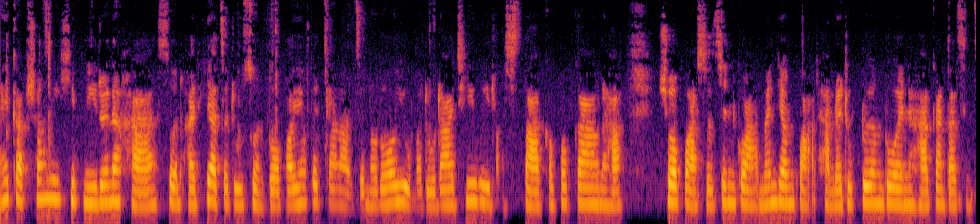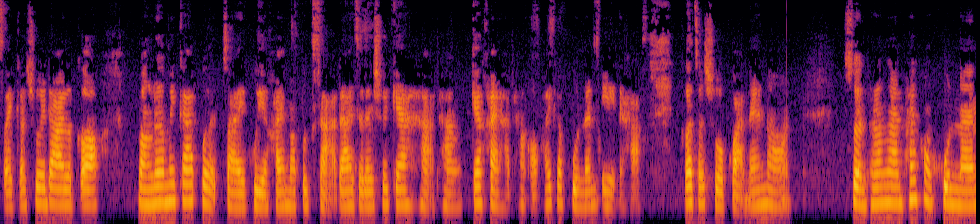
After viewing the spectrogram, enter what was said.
ให้กับช่องนี้คลิปนี้ด้วยนะคะ ส่วนใครที่อยากจะดูส่วนตัวเพราะยังเป็นการอ่าน general อยู่มาดูได้ที่ v l o g star 999นะคะชัวร์กว่าชัดเจนกว่าแม่นยำกว่าทำได้ทุกเรื่องด้วยนะคะ การตัดสินใจก็ช่วยได้แล้วก็บางเรื่องไม่กล้าเปิดใจคุยกับใครมาปรึกษาได้จะได้ช่วยแก้หาทางแก้ไขหาทางออกให้กับคุณนั่นเองนะคะ ก็จะชัวร์กว่าแน่นอน ส่วนพลังงานไพ่ของคุณนั้น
